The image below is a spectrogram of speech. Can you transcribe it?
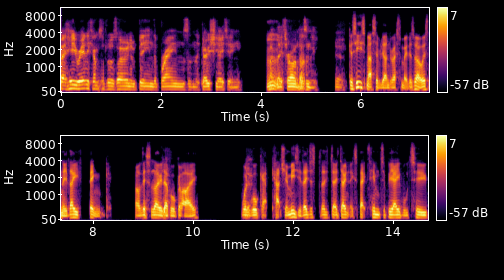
But he really comes into his own and being the brains and negotiating like Mm. later on, doesn't he? Yeah, because he's massively underestimated as well, isn't he? They think, oh, this low level guy will Yeah. will get, catch him easy. They just they, they don't expect him to be able to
